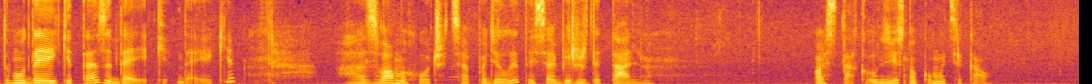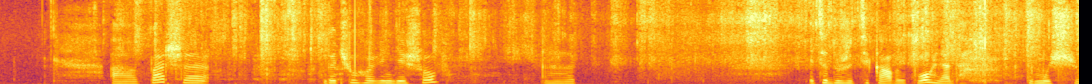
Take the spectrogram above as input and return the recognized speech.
Тому деякі тези, деякі, деякі, з вами хочеться поділитися більш детально. Ось так. Звісно, кому цікаво. А перше, до чого він дійшов, е, і це дуже цікавий погляд, тому що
